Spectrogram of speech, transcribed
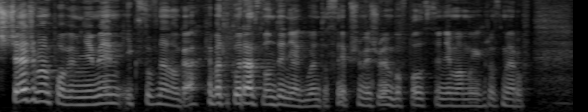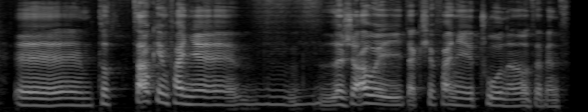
szczerze wam powiem, nie miałem X-ów na nogach. Chyba tylko raz w Londynie, jak byłem, to sobie przymierzyłem, bo w Polsce nie ma moich rozmiarów to całkiem fajnie leżały i tak się fajnie je czuło na nodze, więc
